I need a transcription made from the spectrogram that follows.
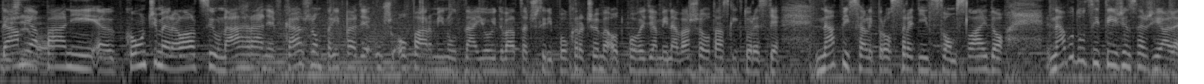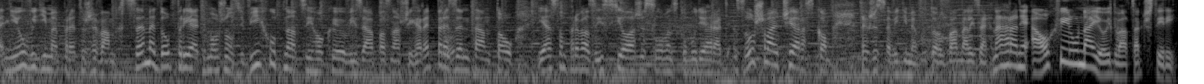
Dámy a páni, e, končíme reláciu na hrane. V každom prípade už o pár minút na JOJ24 pokračujeme odpovediami na vaše otázky, ktoré ste napísali prostredníctvom slajdo. Na budúci týždeň sa žiaľ neuvidíme, pretože vám chceme dopriať možnosť vychutnať si hokejový zápas našich reprezentantov. Ja som pre vás zistila, že Slovensko bude hrať so Švajčiarskom, takže sa vidíme v útorok v analýzach na hrane a o chvíľu na JOJ24.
